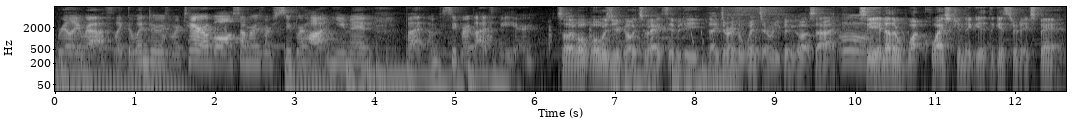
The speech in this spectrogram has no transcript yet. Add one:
really rough. Like the winters were terrible. Summers were super hot and humid. But I'm super glad to be here. So like, what, what was your go-to activity like during the winter when you couldn't go outside? Ooh. See, another what question that, get, that gets her to expand.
